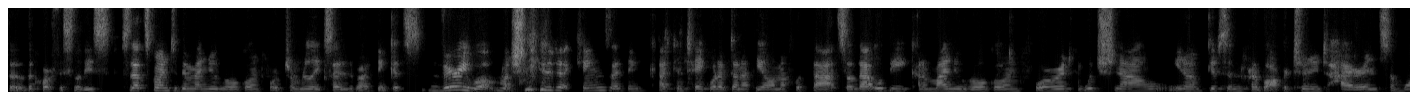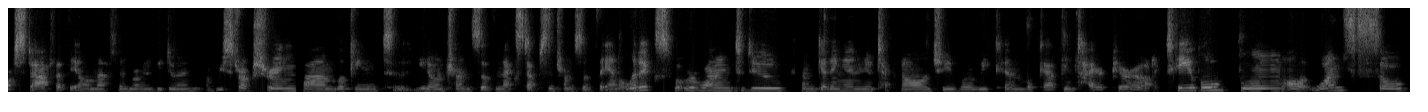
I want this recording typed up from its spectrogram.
the, the core facilities. So that's going to be my new role going forward, which I'm really excited about. I think it's very well much needed at King's. I think I can take what I've done at the LMF with that. So that will be kind of my new role going forward, which now, you know, gives an incredible opportunity to hire in some more staff at the LMF. And we're going to be doing a restructuring, um, looking to, you know, in terms of the next steps, in terms of the analytics, what we're wanting to do. I'm getting in new technology where we can look at the entire periodic table, boom, all at once. So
